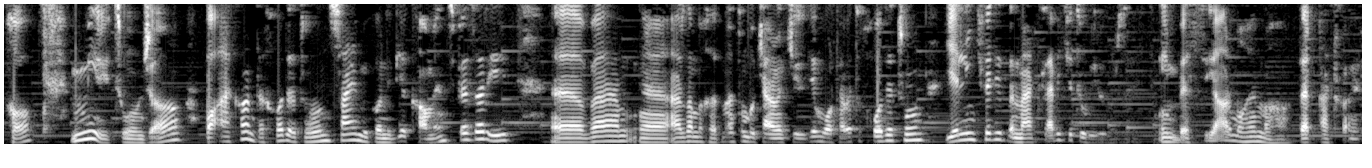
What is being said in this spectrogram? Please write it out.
خب میرید تو اونجا با اکانت خودتون سعی می‌کنید یه کامنت بذارید و عرضم به خدمتتون با کلمه کلیدی مرتبط خودتون یه لینک بدید به مطلبی که تو ویرگول زدید. این بسیار مهمه ها دقت کنید.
